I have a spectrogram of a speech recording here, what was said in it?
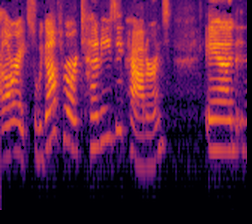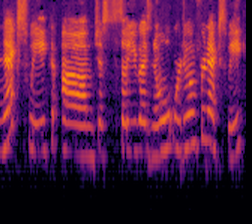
all right, so we got through our 10 easy patterns. And next week, um, just so you guys know what we're doing for next week,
